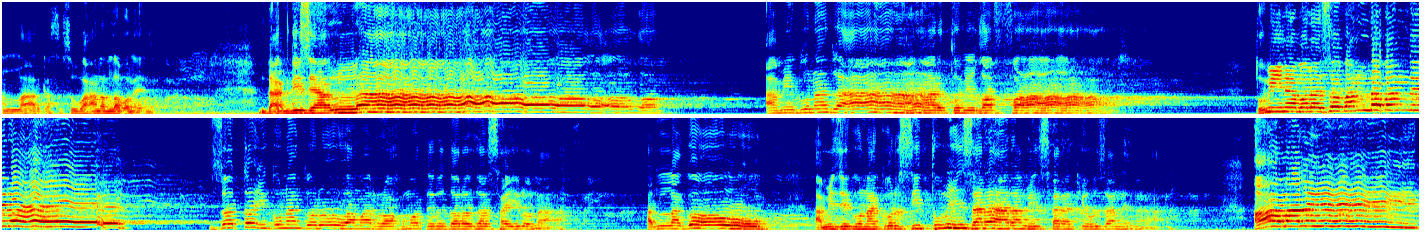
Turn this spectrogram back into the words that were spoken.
আল্লাহর কাছে সুবাহান আল্লাহ বলেন। ডাক দিছে আল্লাহ, আমি গুনাগার তুমি গফফার। তুমি না বলেছ, বান্দা বান্দিরে যতই গুনাহ করো, আমার রহমতের দরজা ছাইরো না। আল্লাহ গো, আমি যে গুণা করছি, তুমি ছাড়া আর আমি ছাড়া কেউ জানে না। আমালিক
